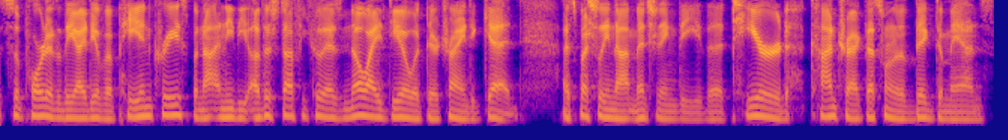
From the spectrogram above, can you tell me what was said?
supported the idea of a pay increase, but not any of the other stuff. He clearly has no idea what they're trying to get, especially not mentioning the, the tiered contract. That's one of the big demands.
